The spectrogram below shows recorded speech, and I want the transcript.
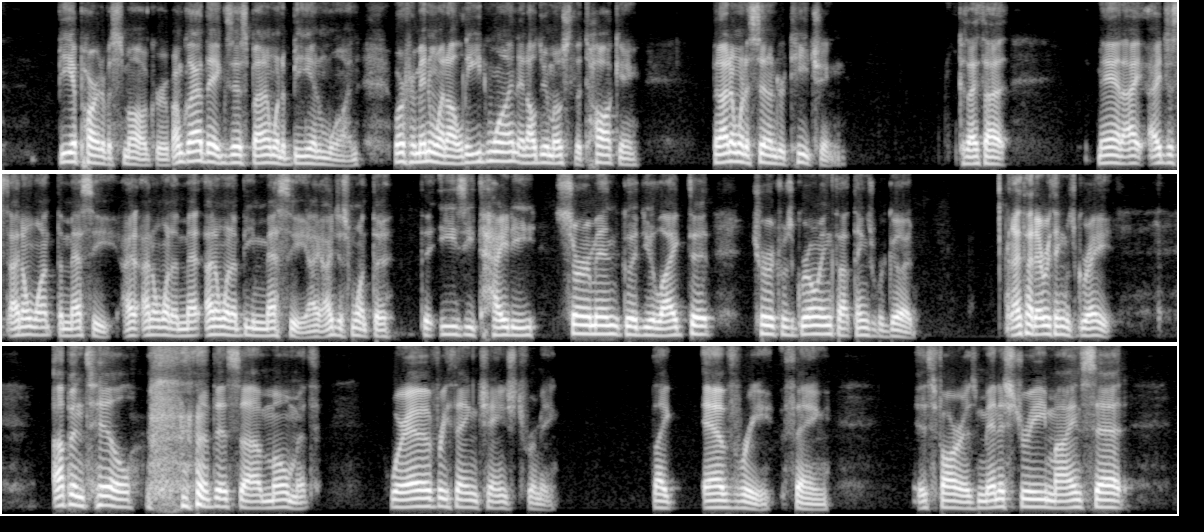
be a part of a small group. I'm glad they exist, but I don't want to be in one. Or if I'm in one, I'll lead one and I'll do most of the talking, but I don't want to sit under teaching. Because I thought, man, I, I just I don't want the messy. I, I don't want to me- I don't want to be messy. I, I just want the the easy, tidy sermon. Good, you liked it. Church was growing. Thought things were good, and I thought everything was great up until this uh, moment where everything changed for me. Like everything as far as ministry, mindset,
